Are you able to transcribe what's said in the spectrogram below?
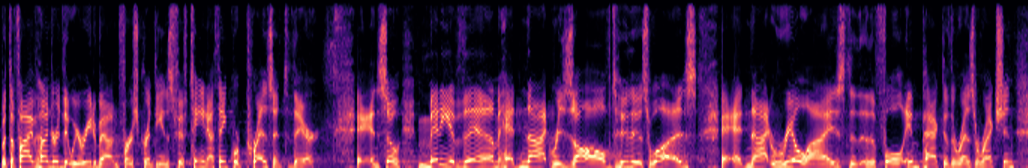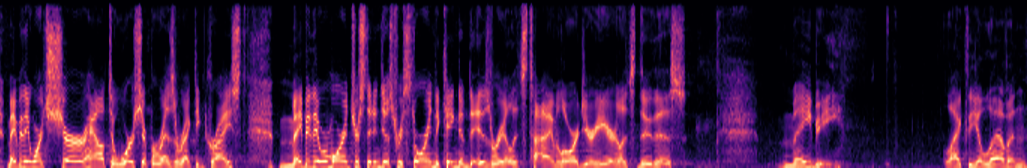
But the 500 that we read about in 1 Corinthians 15, I think were present there. And so many of them had not resolved who this was, had not realized the, the full impact of the resurrection. Maybe they weren't sure how to worship a resurrected Christ. Maybe they were more interested in just restoring the kingdom to Israel. It's time, Lord, you're here. Let's do this. Maybe like the 11,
